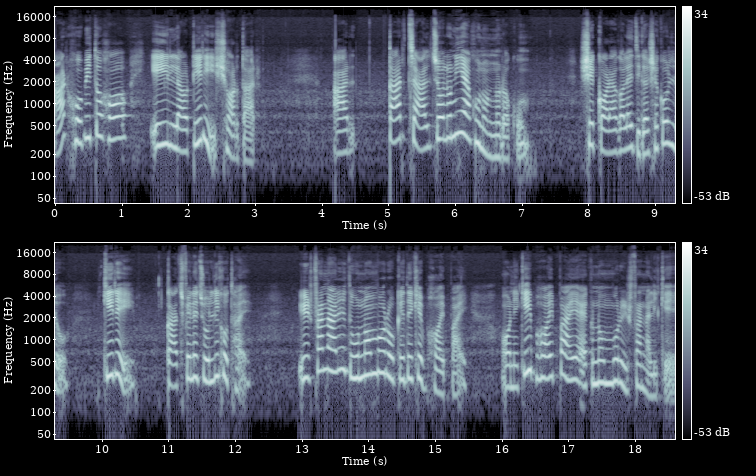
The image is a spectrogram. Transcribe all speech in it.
আর হবি তো হ এই লটেরই সর্দার। আর তার চাল চলনই এখন অন্যরকম সে কড়া গলায় জিজ্ঞাসা করল রে, কাজ ফেলে চললি কোথায়? ইরফান আলী দু নম্বর ওকে দেখে ভয় পায়। অনেকেই ভয় পায় এক নম্বর ইরফান আলীকে।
